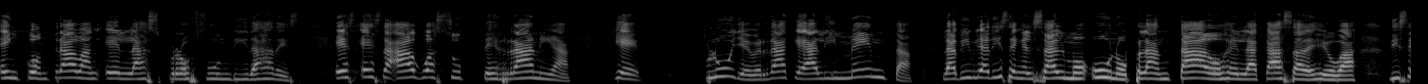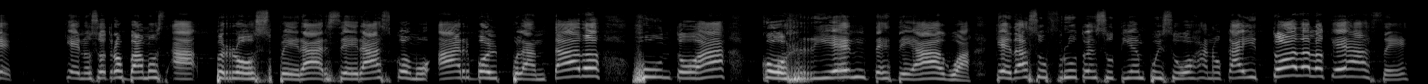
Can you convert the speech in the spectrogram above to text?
encontraban en las profundidades. Es esa agua subterránea que fluye, ¿verdad? Que alimenta. La Biblia dice en el Salmo 1, plantados en la casa de Jehová. Dice que nosotros vamos a prosperar. Serás como árbol plantado junto a corrientes de agua, que da su fruto en su tiempo y su hoja no cae. Y todo lo que hace,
